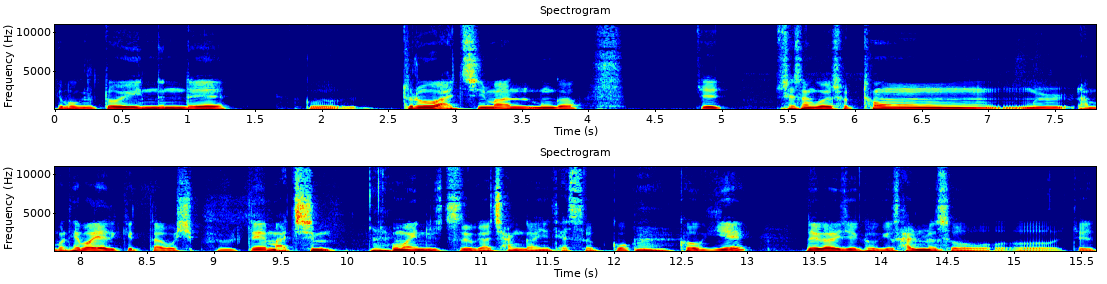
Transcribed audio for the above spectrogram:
보길도에 있는데 그 들어왔지만 뭔가 이제 세상과의 소통을 한번 해봐야 되겠다고 싶을 때 마침 네. 오마이뉴스가 창간이 됐었고 네. 거기에 내가 이제 거기 살면서 어 이제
